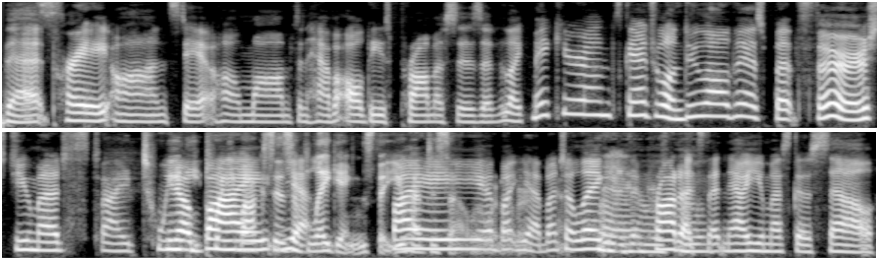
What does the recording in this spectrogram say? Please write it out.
that Yes. prey on stay at home moms and have all these promises of like, make your own schedule and do all this. But first, you must Buy 20, know, 20 boxes uh, yeah. of leggings that you buy have to sell. or a, bu- whatever. yeah, a bunch of leggings and products right. that now you must go sell.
